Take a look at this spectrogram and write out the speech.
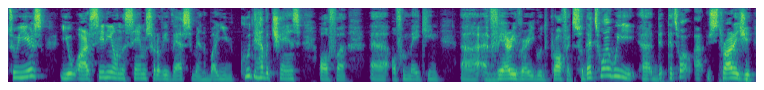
two years you are sitting on the same sort of investment but you could have a chance of uh, uh, of making uh, a very very good profit. So that's why we uh, that's what strategy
